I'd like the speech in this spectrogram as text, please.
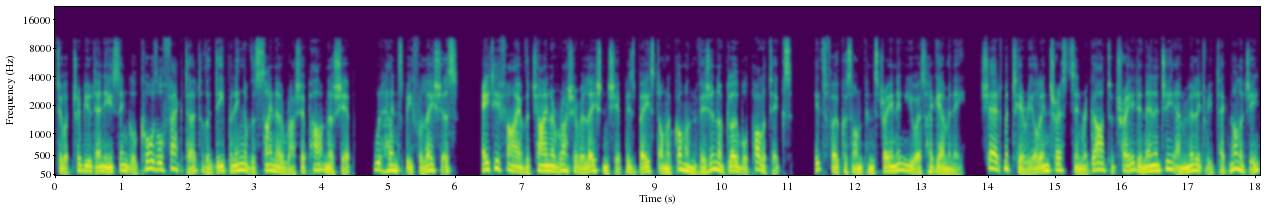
To attribute any single causal factor to the deepening of the Sino-Russia partnership would hence be fallacious. 85 The China-Russia relationship is based on a common vision of global politics, its focus on constraining U.S. hegemony, shared material interests in regard to trade in energy and military technology,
